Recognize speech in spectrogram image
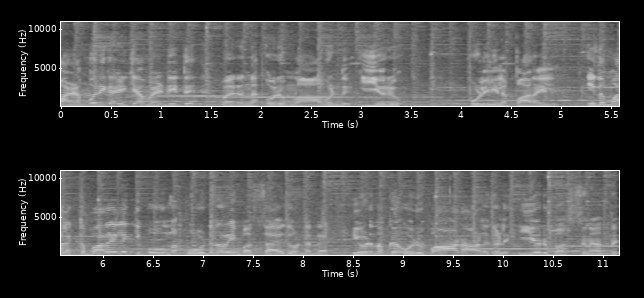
പഴംപൊരി കഴിക്കാൻ വേണ്ടിയിട്ട് വരുന്ന ഒരു മ്ലാവുണ്ട് ഈ ഒരു പുളിയിലപ്പാറയിൽ. ഇത് മലക്കപ്പാറയിലേക്ക് പോകുന്ന ഓർഡിനറി ബസ് ആയതുകൊണ്ട് തന്നെ ഇവിടുന്നൊക്കെ ഒരുപാട് ആളുകൾ ഈ ഒരു ബസ്സിനകത്ത്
